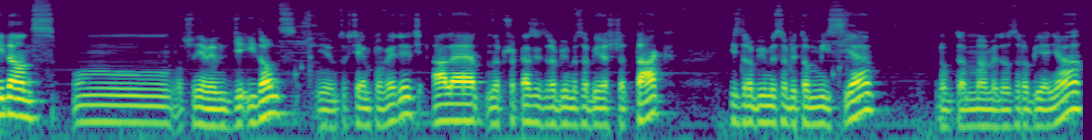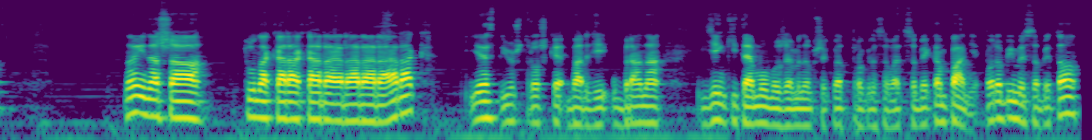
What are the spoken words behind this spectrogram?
Idąc, mm, znaczy nie wiem gdzie idąc, nie wiem co chciałem powiedzieć, ale przy okazji zrobimy sobie jeszcze tak i zrobimy sobie tą misję, którą tam mamy do zrobienia. No i nasza tuna karakarararak jest już troszkę bardziej ubrana i dzięki temu możemy na przykład progresować sobie kampanię. Porobimy sobie to.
